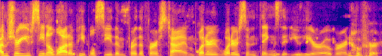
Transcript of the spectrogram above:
I'm sure you've seen a lot of people see them for the first time. What are what are some things that you hear over and over?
